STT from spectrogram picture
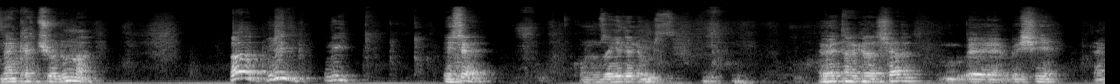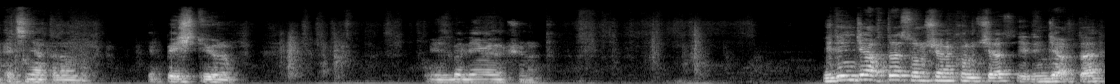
Sizden kaçıyordum da. Ha, yürü, git, yürü. Neyse, konumuza gelelim biz. Evet arkadaşlar, e, beşi, ben kaçıncı haftadan bu? Hep beş diyorum. Ezberleyemedim şunu. Yedinci hafta sonuçlarını konuşacağız. Yedinci hafta,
